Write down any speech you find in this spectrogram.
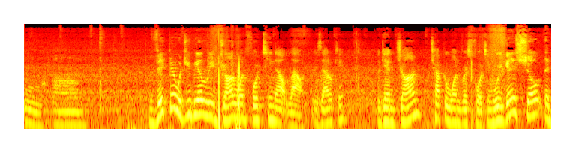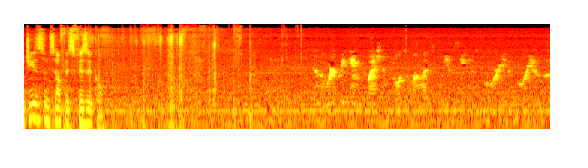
ooh, um, Victor, would you be able to read John 1:14 out loud? Is that okay? Again, John chapter 1 verse 14. We're going to show that Jesus himself is physical. And the Word became flesh and dwelt among us, we have seen His glory, the glory of the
